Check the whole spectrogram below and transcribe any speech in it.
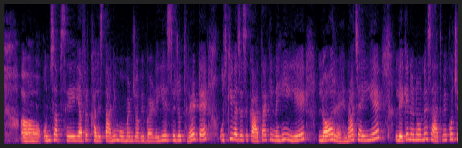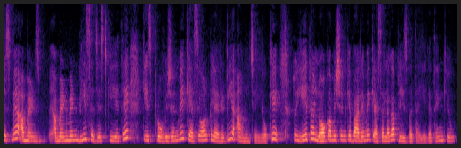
उन सबसे या फिर खालिस्तानी मूवमेंट जो अभी बढ़ रही है, इससे जो थ्रेट है, उसकी वजह से कहा था कि नहीं, ये लॉ रहना चाहिए। लेकिन इन्होंने साथ में कुछ इसमें अमेंडमेंट भी सजेस्ट किए थे कि इस प्रोविज़न में कैसे और क्लैरिटी आनी चाहिए ओके तो ये था लॉ कमीशन के बारे में कैसा लगा प्लीज़ बताइएगा। Thank you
